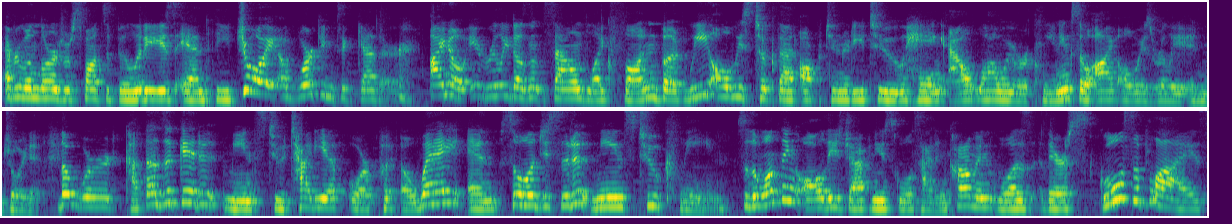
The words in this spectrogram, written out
everyone learns responsibilities and the joy of working together. I know it really doesn't sound like fun, but we always took that opportunity to hang out while we were cleaning, so I always really enjoyed it. The word katazukeru means to tidy up or put away, and soujisuru means to clean. So the one thing all these Japanese schools had in common was their school supplies.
